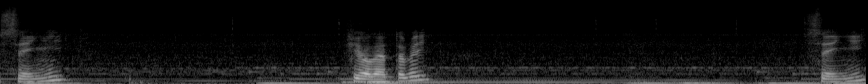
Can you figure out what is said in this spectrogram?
Синій. Фіолетовий. Синій.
